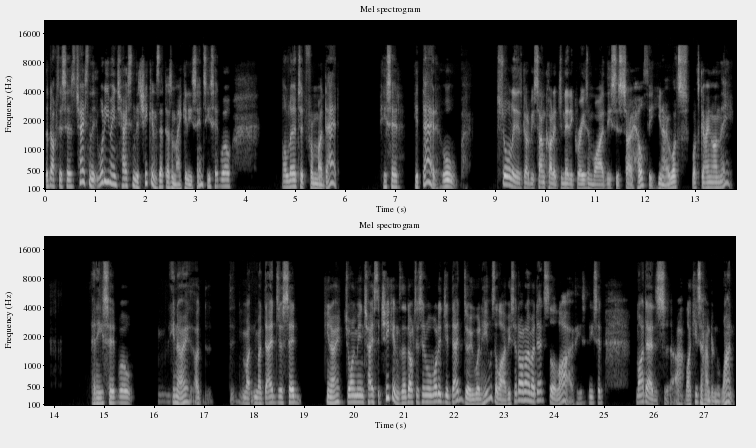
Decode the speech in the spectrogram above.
The doctor says, Chasing the what do you mean chasing the chickens? That doesn't make any sense. He said, Well, I learnt it from my dad. He said, Your dad? Well, surely there's got to be some kind of genetic reason why this is so healthy. You know, what's what's going on there? And he said, Well, you know, I, my my dad just said, you know, join me and chase the chickens. And the doctor said, well, what did your dad do when he was alive? He said, oh no, my dad's still alive. He, he said, my dad's uh, like he's 101,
